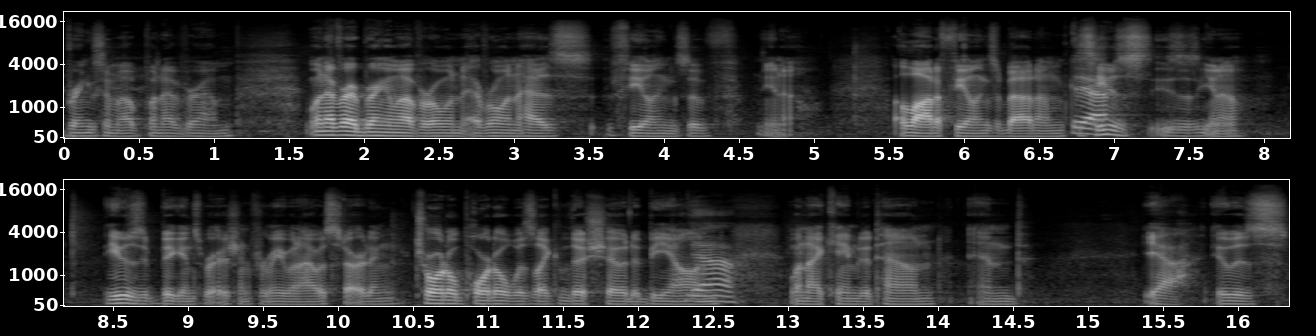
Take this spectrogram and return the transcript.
brings him up whenever I'm, whenever I bring him up. Everyone, everyone has feelings of, you know, a lot of feelings about him because Yeah. he was, he's, you know, he was a big inspiration for me when I was starting. Chortle Portal was like the show to be on Yeah. when I came to town, and yeah, it was,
